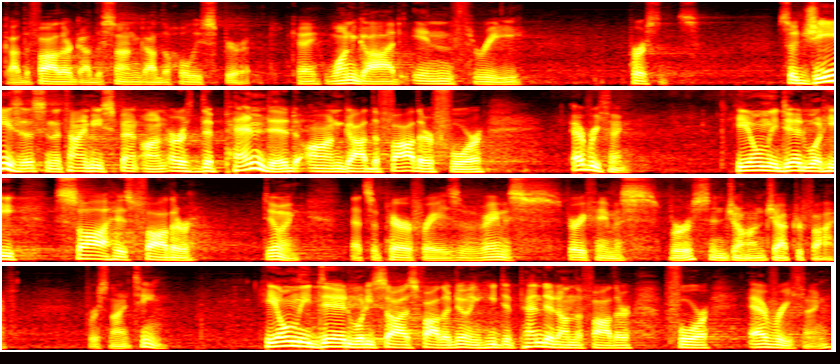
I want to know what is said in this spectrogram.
God the Father, God the Son, God the Holy Spirit. Okay? One God in three persons. So Jesus, in the time he spent on earth, depended on God the Father for everything. He only did what he saw his Father doing. That's a paraphrase of a famous, very famous verse in John chapter 5, verse 19. He only did what he saw his Father doing. He depended on the Father for everything.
